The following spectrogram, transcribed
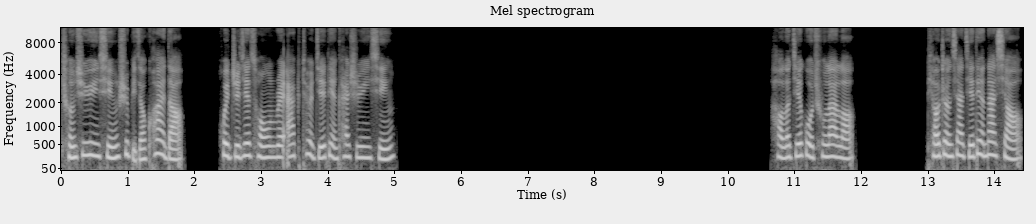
程序运行是比较快的，会直接从 Reactor 节点开始运行。好了，结果出来了。调整下节点大小，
